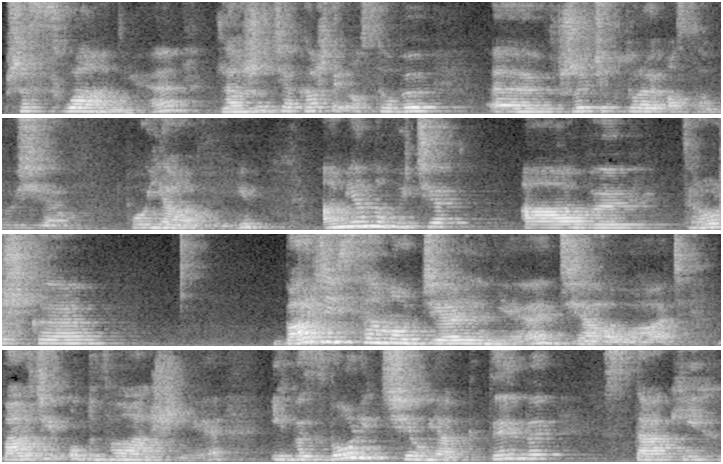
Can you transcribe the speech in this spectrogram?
przesłanie dla życia każdej osoby, e, w życiu której osoby się pojawi, a mianowicie, aby troszkę bardziej samodzielnie działać, bardziej odważnie i wyzwolić się jak gdyby z takich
